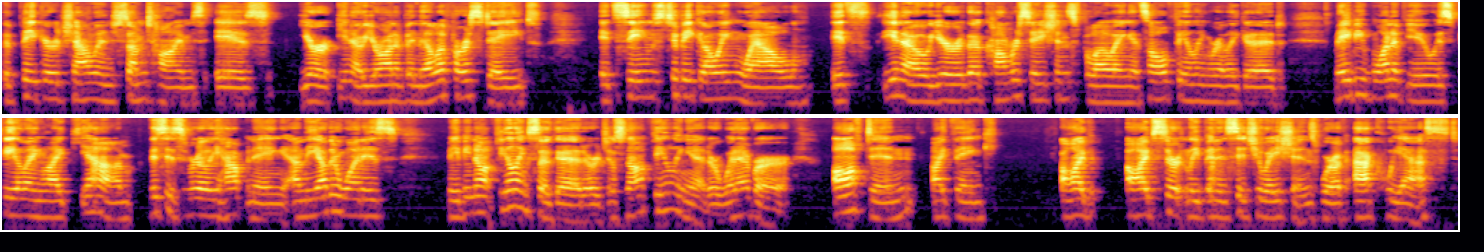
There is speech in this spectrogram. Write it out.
the bigger challenge sometimes is you're, you know, you're on a vanilla first date. It seems to be going well. it's you know you're the conversation's flowing it's all feeling really good maybe one of you is feeling like yeah this is really happening and the other one is maybe not feeling so good or just not feeling it or whatever. Often i think i've i've certainly been in situations where i've acquiesced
